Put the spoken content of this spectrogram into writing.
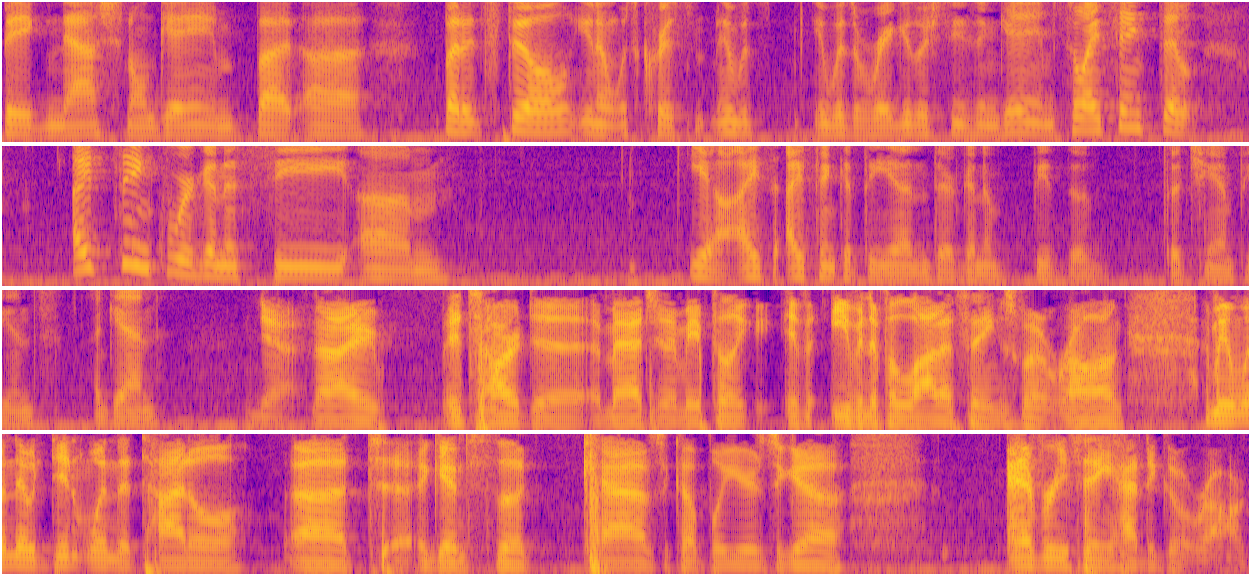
big national game. But uh, but it's still you know it was Christmas it was it was a regular season game. So I think that I think we're going to see. Um, yeah, I I think at the end they're going to be the the champions again. Yeah, no, I it's hard to imagine. I mean, I feel like if, even if a lot of things went wrong, I mean, when they didn't win the title uh, to, against the Cavs a couple years ago, everything had to go wrong.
